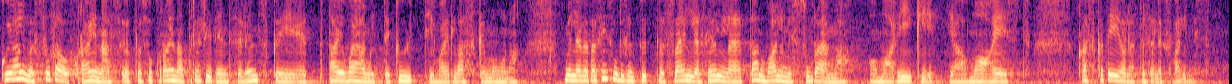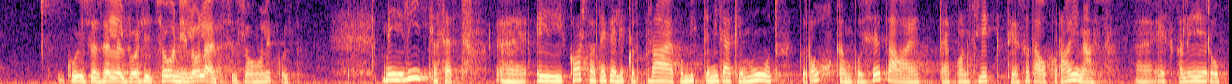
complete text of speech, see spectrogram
kui algas sõda Ukrainas, ütles Ukraina president Zelenskõi, et ta ei vaja mitte küüti, vaid laskemoona, millega ta sisuliselt ütles välja selle, et ta on valmis surema oma riigi ja maa eest. kas ka teie olete selleks valmis? kui sa sellel positsioonil oled, siis loomulikult. meie liitlased ei karda tegelikult praegu mitte midagi muud rohkem kui seda, et konflikt ja sõda Ukrainas Äh, eskaleerub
